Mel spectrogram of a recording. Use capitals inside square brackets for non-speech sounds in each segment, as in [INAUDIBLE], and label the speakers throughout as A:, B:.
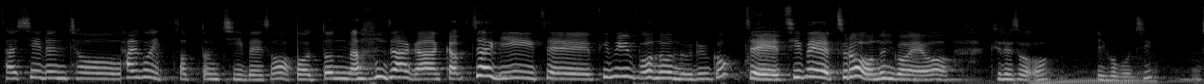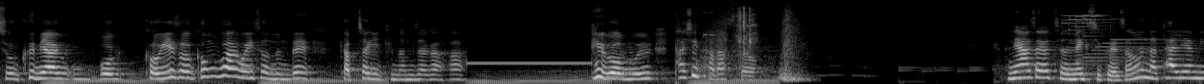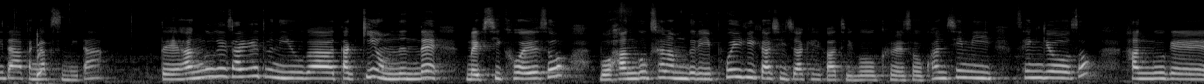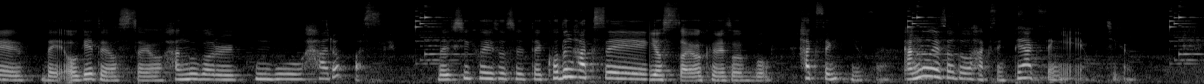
A: 사실은 저 살고 있었던 집에서 어떤 [LAUGHS] 남자가 갑자기 제 비밀번호 누르고 제 집에 들어오는 거예요. 그래서 어? 이거 뭐지? 저 그냥 뭐 거기서 공부하고 있었는데 갑자기 그 남자가 아 [LAUGHS] 이거 물 다시 닫았어요. 안녕하세요. 저는 멕시코에서 온 나탈리아입니다. 반갑습니다. 네, 한국에 살게 된 이유가 딱히 없는데 멕시코에서 뭐 한국 사람들이 보이기가 시작해가지고 그래서 관심이 생겨서 한국에 네, 오게 되었어요. 한국어를 공부하러 왔어요. 멕시코에 있었을 때 고등학생이었어요. 그래서 뭐 학생이었어요. 한국에서도 학생, 대학생이에요. 지금.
